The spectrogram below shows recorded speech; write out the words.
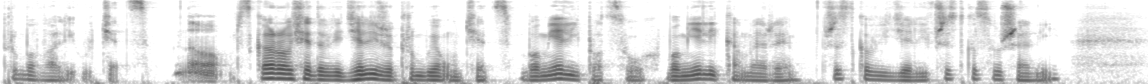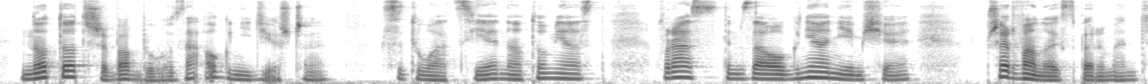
próbowali uciec. No, skoro się dowiedzieli, że próbują uciec, bo mieli podsłuch, bo mieli kamery, wszystko widzieli, wszystko słyszeli, no to trzeba było zaognić jeszcze sytuację. Natomiast wraz z tym zaognianiem się przerwano eksperyment.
